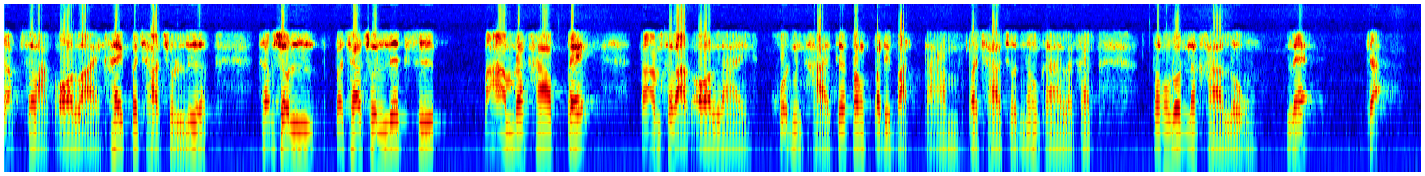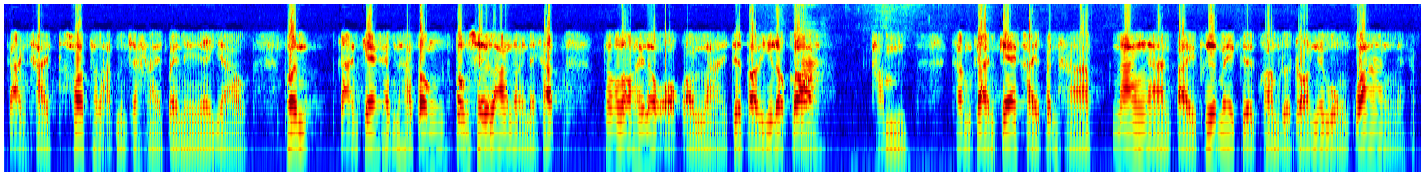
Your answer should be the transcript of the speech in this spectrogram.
กับสลากออนไลน์ให้ประชาชนเลือก ถ้าประชาชนประชาชนเลือกซื้อตามราคาเป๊ะตามสลากออนไลน์ คนขายจะต้องปฏิบัติตามประชาชนต้องการแหละครับ ต้องลดราคาลงและจะการขายทอดตลาดมันจะหายไปในระยะยาว เพราะฉะนั้นการแก้ไขปัญหาต้องต้องใช้เวลาหน่อยนะครับ ต้องรอให้เราออกออนไลน์ แต่ตอนนี้เราก็ค่ะ ทำทำการแก้ไขปัญหาหน้างงานไปเพื่อไม่ให้เกิดความเดือดร้อนในวงกว้างนะครับ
